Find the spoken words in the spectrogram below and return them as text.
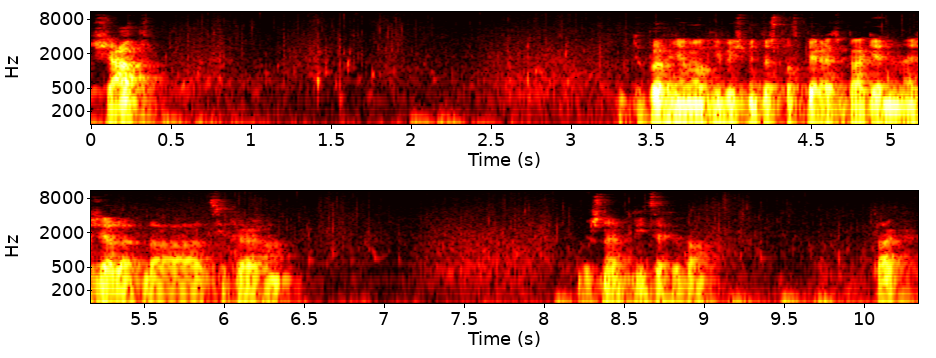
Siad. Tu pewnie moglibyśmy też pozbierać bagienne ziele dla Cifera. Już nawet widzę chyba. Tak?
